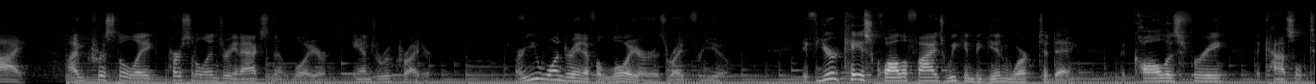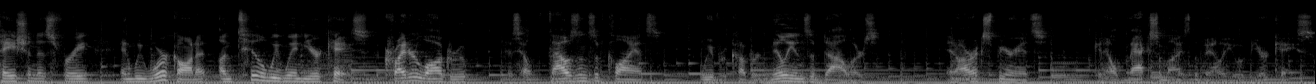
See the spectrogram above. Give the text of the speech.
Hi, I'm Crystal Lake personal injury and accident lawyer Andrew Kryder. Are you wondering if a lawyer is right for you? If your case qualifies, we can begin work today. The call is free, the consultation is free, and we work on it until we win your case. The Kryder Law Group has helped thousands of clients. We've recovered millions of dollars, and our experience can help maximize the value of your case.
